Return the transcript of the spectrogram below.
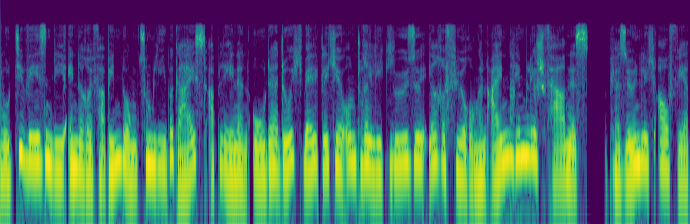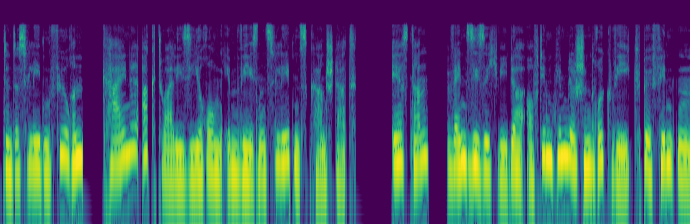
wo die Wesen die innere Verbindung zum Liebegeist ablehnen oder durch weltliche und religiöse Irreführungen ein himmlisch fernes, persönlich aufwertendes Leben führen, keine Aktualisierung im Wesenslebeskern statt. Erst dann, wenn sie sich wieder auf dem himmlischen Rückweg befinden,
